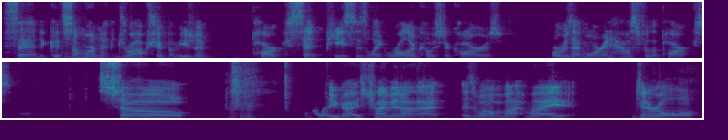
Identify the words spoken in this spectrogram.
said, "Could someone dropship amusement park set pieces like roller coaster cars, or was that more in house for the parks?" So I'll let you guys chime in on that as well. But my my general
